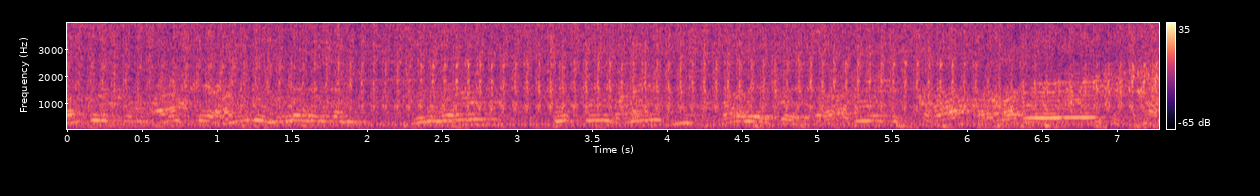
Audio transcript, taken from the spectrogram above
வந்திருக்கும் அனைத்து அன்பு உள்ளவர்களும் இருவரும் கூட்டு வணங்கி வரவேற்போம் ராதே கிருஷ்ணா. ராதே கிருஷ்ணா.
